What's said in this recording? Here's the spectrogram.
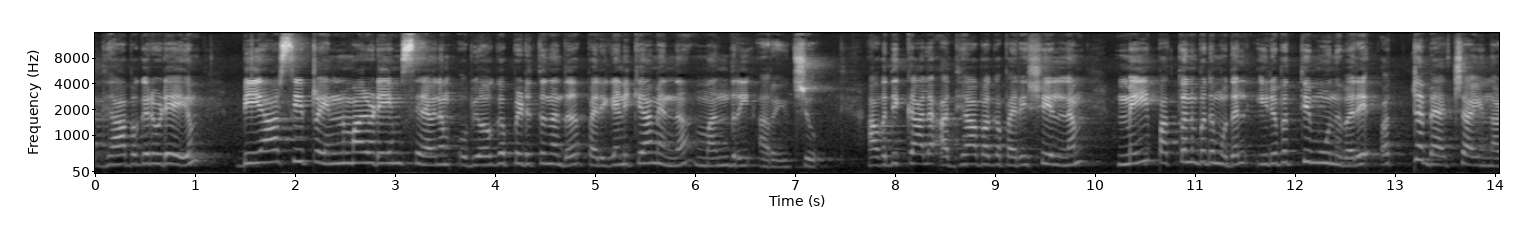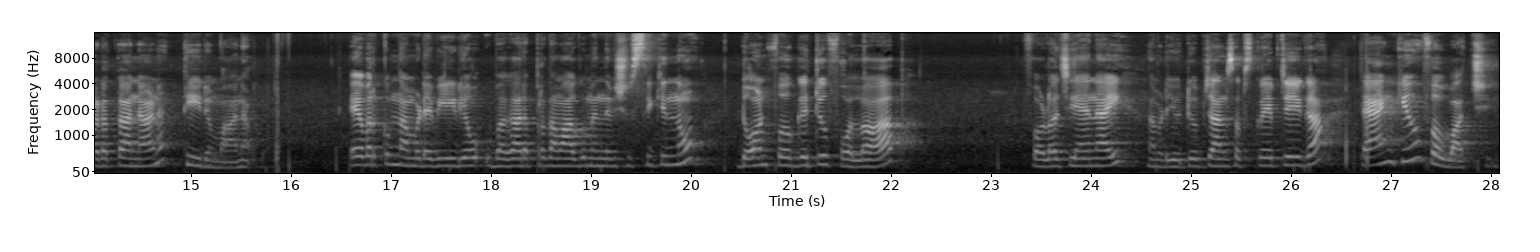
അധ്യാപകരുടെയും ബി ആർ സി ട്രെയിനർമാരുടെയും സേവനം ഉപയോഗപ്പെടുത്തുന്നത് പരിഗണിക്കാമെന്ന് മന്ത്രി അറിയിച്ചു. അവധിക്കാല അധ്യാപക പരിശീലനം മെയ് പത്തൊൻപത് മുതൽ ഇരുപത്തിമൂന്ന് വരെ ഒറ്റ ബാച്ചായി നടത്താനാണ് തീരുമാനം. ഏവർക്കും നമ്മുടെ വീഡിയോ ഉപകാരപ്രദമാകുമെന്ന് വിശ്വസിക്കുന്നു. Don't forget to follow up follow ചെയ്യാനായി നമ്മുടെ യൂട്യൂബ് ചാനൽ സബ്സ്ക്രൈബ് ചെയ്യുക. Thank for watching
